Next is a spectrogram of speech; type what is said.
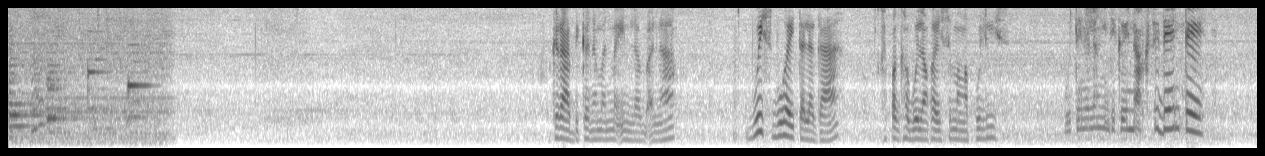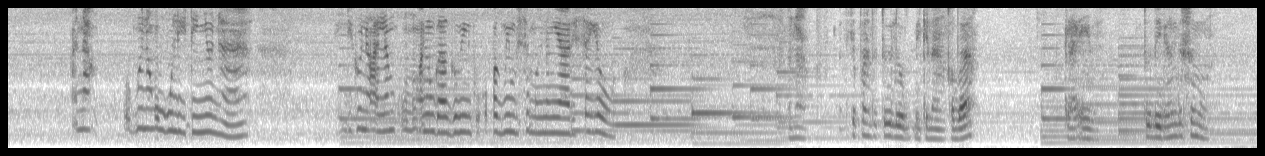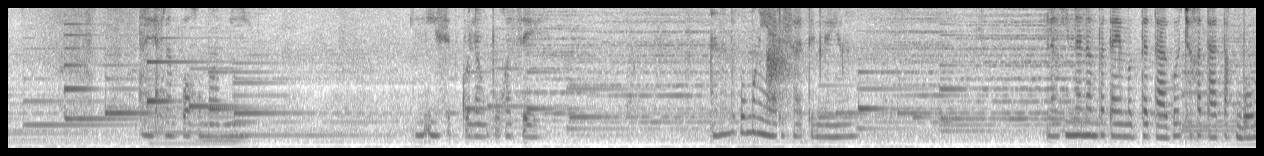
Grabe ka naman ma-inlove, anak. Buwis buhay talaga. Kapag habulan kayo sa mga pulis. Buti na lang hindi kayo na-aksidente. Anak, huwag mo nang uulitin yun, ha? Hindi ko na alam kung anong gagawin ko kapag may masamang nangyari sa'yo. Anak, ba't ka pa natutulog? May kailangan ka ba? Kain. Tubig, anong gusto mo? Ayos lang po ako, Mami. Iniisip ko lang po kasi, ano na po mangyayari sa atin ngayon? Lagi na lang ba tayo magtatago tsaka tatakbo?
